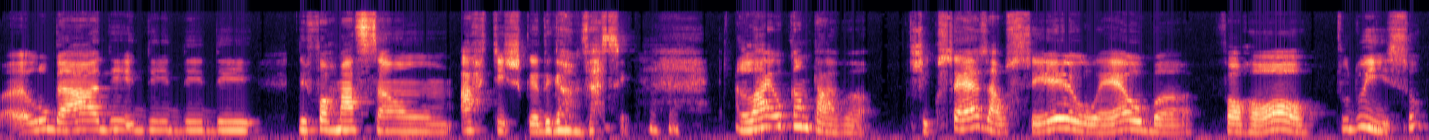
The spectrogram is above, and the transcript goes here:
eh, lugar de, de, de, de, de formação artística, digamos assim. Lá eu cantava Chico César, Alceu, Elba, forró, tudo isso.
